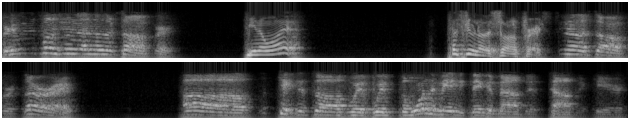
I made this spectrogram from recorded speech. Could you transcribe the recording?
Or do we just want to do another song first? you know what? Let's do another song first. Do another song first. All right. Uh, let's kick this off with with the one that made me think about this topic here.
